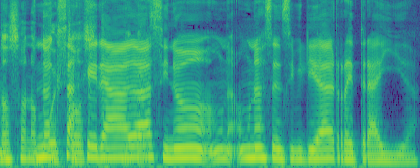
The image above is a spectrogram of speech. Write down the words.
no, son opuestos, exagerada, sino una, una sensibilidad retraída.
